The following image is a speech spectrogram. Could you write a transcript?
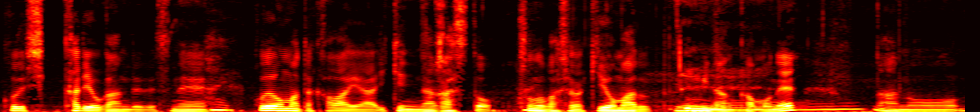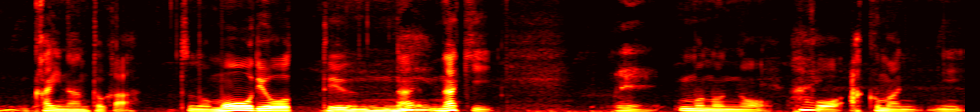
これしっかり拝んでですね、はい。これをまた川や池に流すとその場所が清まる、海なんかもね、あの海南とかその毛量っていうな、ええ。なきえもののはい。こう悪魔に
